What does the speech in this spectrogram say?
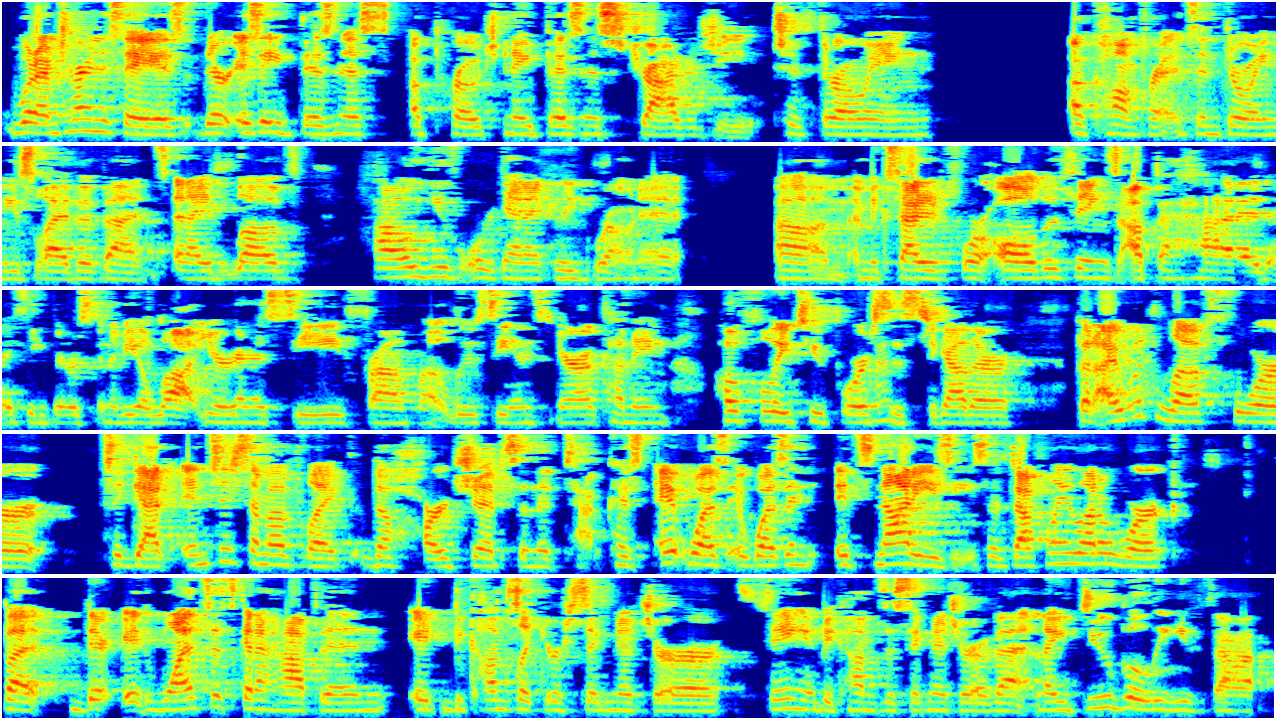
what I'm trying to say is there is a business approach and a business strategy to throwing a conference and throwing these live events. And I love how you've organically grown it. Um, I'm excited for all the things up ahead. I think there's going to be a lot you're going to see from uh, Lucy and Suneera coming, hopefully two forces yeah. together. But I would love for to get into some of like the hardships and the tech because it was it wasn't it's not easy. So definitely a lot of work. But there, it, once it's going to happen, it becomes like your signature thing. It becomes a signature event. And I do believe that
